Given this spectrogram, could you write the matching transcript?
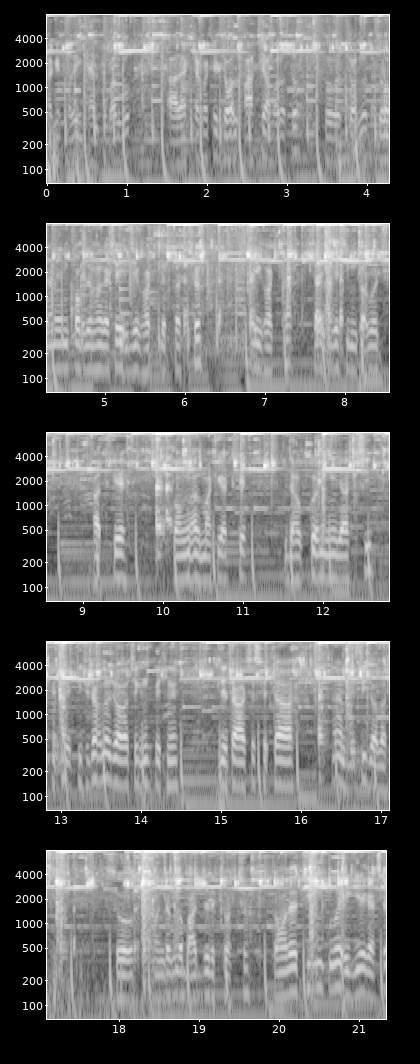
থাকে তাহলেই খেলতে পারব। আর একটা ঘটে জল আছে আপাতত, তো চলো তো মেন প্রবলেম হয়ে গেছে, এই যে ঘর দেখতে পাচ্ছ, এই ঘরটা চারিদিকে চিন কাগজ। আজকে গঙ্গার মাটি আজকে যা হোক করে নিয়ে যাচ্ছি। কিছুটা হলেও জল আছে, কিন্তু পেছনে যেটা আছে সেটা হ্যাঁ বেশি জল আছে। তো ঘন্টাগুলো বাজছে দেখতে পাচ্ছ। তো আমাদের টিম পুরো এগিয়ে গেছে।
